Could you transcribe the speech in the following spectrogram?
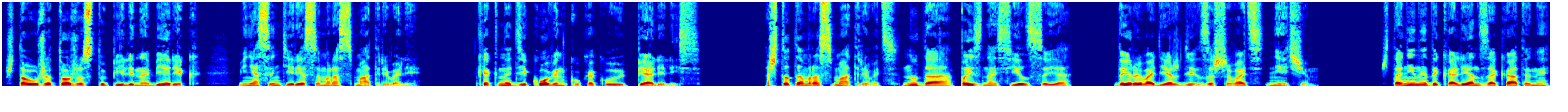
что уже тоже ступили на берег, меня с интересом рассматривали. Как на диковинку какую пялились. А что там рассматривать? Ну да, поизносился я. Дыры в одежде зашивать нечем. Штанины до колен закатаны,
